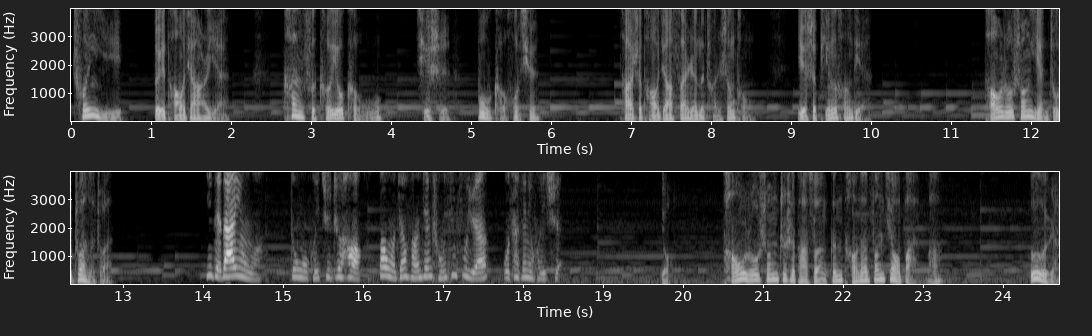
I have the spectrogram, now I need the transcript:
春姨对陶家而言，看似可有可无，其实不可或缺。她是陶家三人的传声筒，也是平衡点。陶如霜眼珠转了转，你得答应我。等我回去之后，帮我将房间重新复原，我才跟你回去。哟，陶如霜这是打算跟陶南方叫板吗？愕然，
